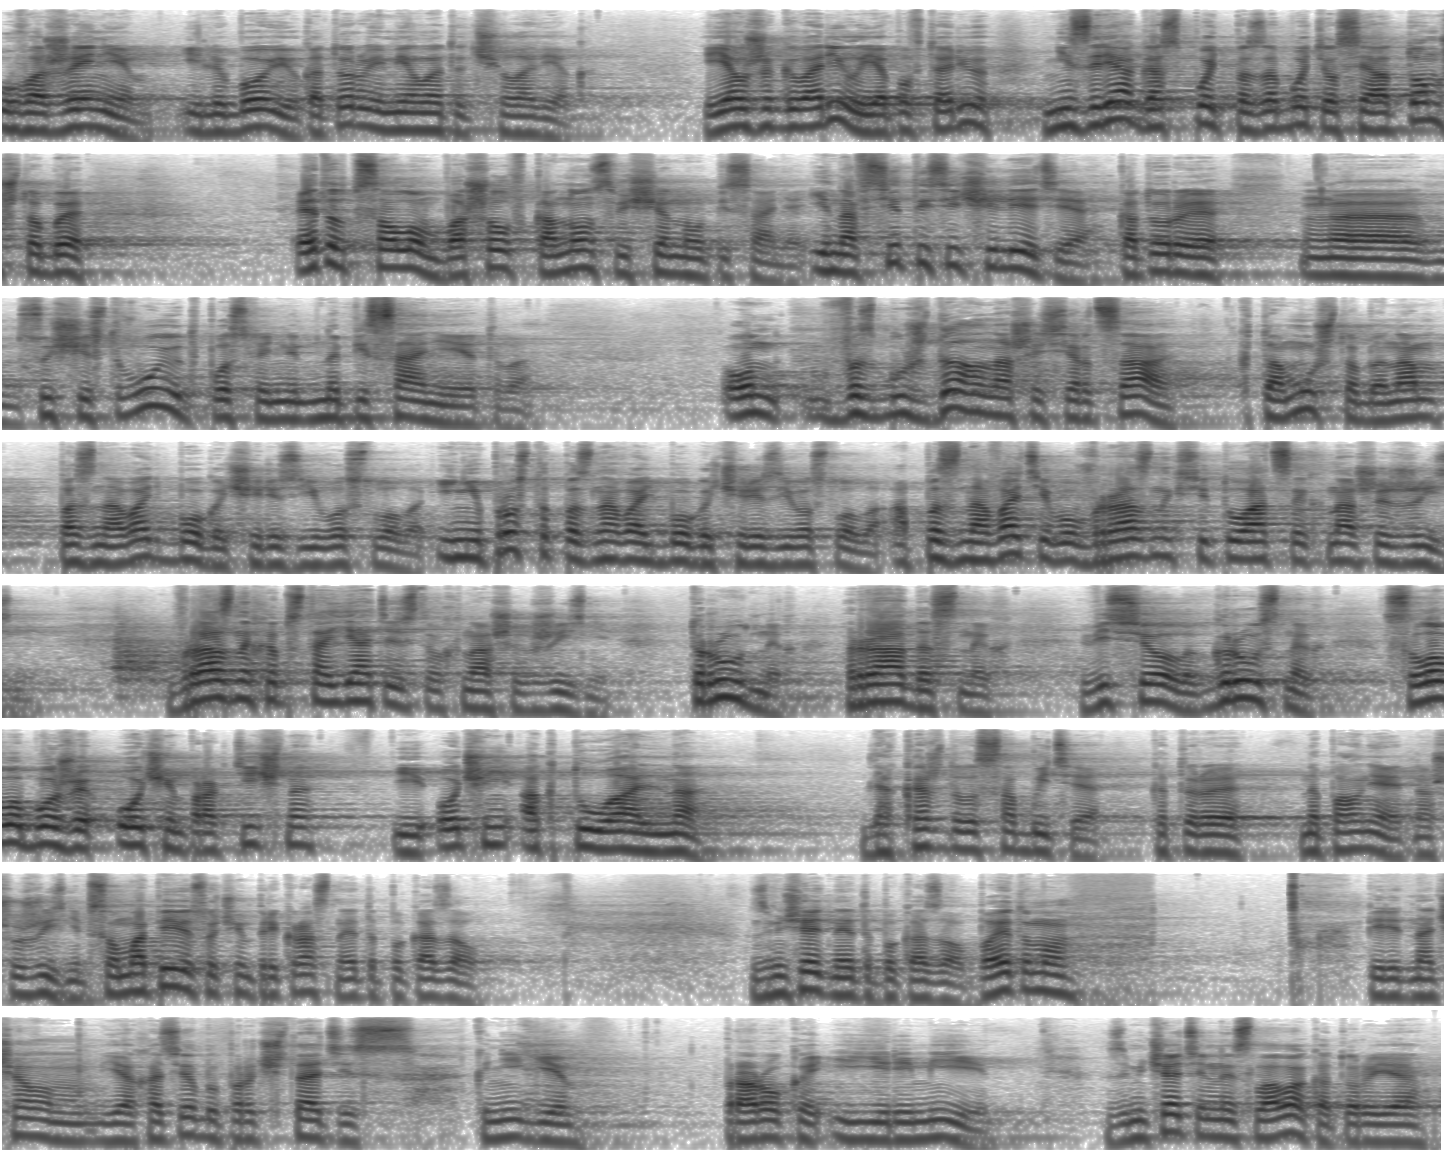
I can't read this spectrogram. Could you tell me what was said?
уважением и любовью, которую имел этот человек. И я уже говорил, и я повторю, не зря Господь позаботился о том, чтобы этот псалом вошел в канон Священного Писания. И на все тысячелетия, которые э, существуют после написания этого, он возбуждал наши сердца к тому, чтобы нам познавать Бога через Его Слово. И не просто познавать Бога через Его Слово, а познавать Его в разных ситуациях нашей жизни, в разных обстоятельствах наших жизни, трудных, радостных, веселых, грустных. Слово Божие очень практично и очень актуально для каждого события, которое наполняет нашу жизнь. И псалмопевец очень прекрасно это показал. Замечательно это показал. Поэтому перед началом я хотел бы прочитать из книги пророка Иеремии замечательные слова, которые я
